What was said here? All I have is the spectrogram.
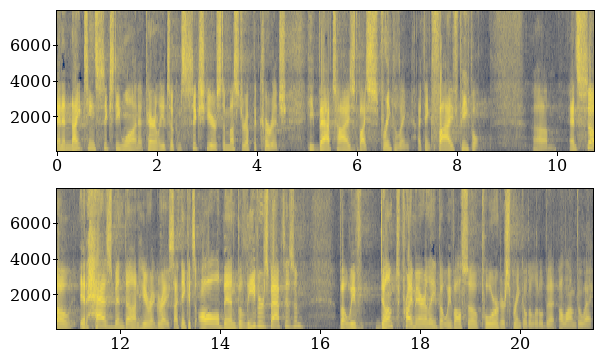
and in 1961, apparently it took him six years to muster up the courage. He baptized by sprinkling, I think, five people. Um, and so it has been done here at Grace. I think it's all been believers' baptism, but we've dunked primarily, but we've also poured or sprinkled a little bit along the way.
